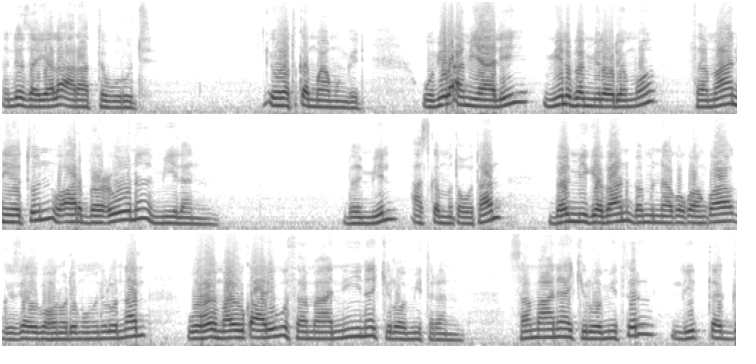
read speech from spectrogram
እንደዛ እያለ አራት ውሩድ። የሁለት ቀን ሙያ መንገድ ወቢል አምያሊ ሚል በሚለው ደግሞ ሰማንየቱን ወአርበዑነ ሚለን በሚል አስቀምጠውታል። በሚገባን በምናውቀው ቋንቋ ጊዜያዊ በሆነው ደግሞ ምን ይሉናል ወሆ ማዩቃሪቡ ሰማኒነ ኪሎ ሜትረን ሰማኒያ ኪሎ ሜትር ሊጠጋ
